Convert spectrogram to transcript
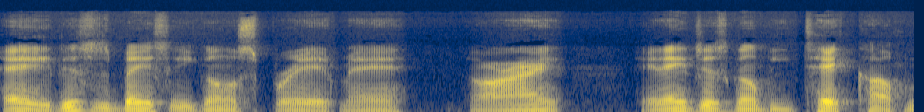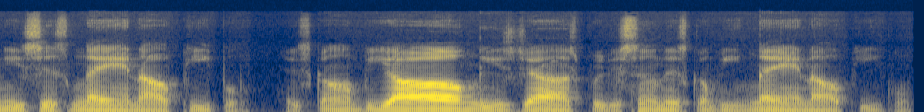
hey, this is basically gonna spread, man. All right. It ain't just gonna be tech companies just laying off people. It's gonna be all these jobs pretty soon. It's gonna be laying off people.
